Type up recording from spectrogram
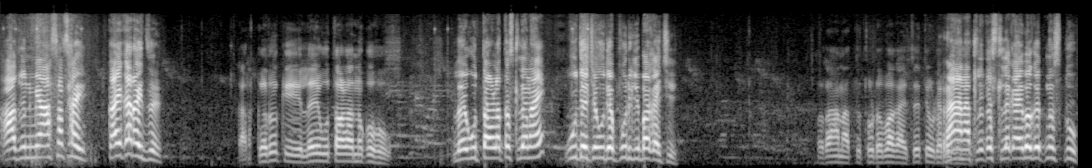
अजून मी असाच आहे. काय करायचं? अरे करू की लय उतावळा नको हो लय उतावळा तसलं नाही उद्याच्या उद्या पोरगी बघायची. रानात थोडं बघायचं तेवढं रानातलं तसलं काय बघत नसतो.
